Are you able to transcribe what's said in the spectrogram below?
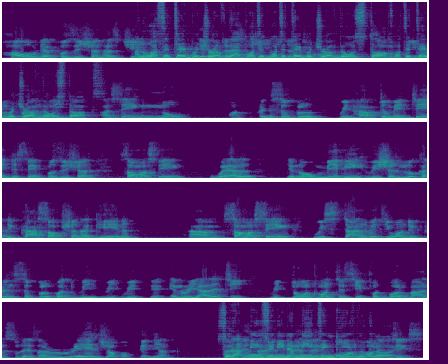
how their position has changed. And what's the temperature of that? What's, what's the temperature of those talks? What's the temperature of those talks? Are saying no on principle. We have to maintain the same position. Some are saying, well, you know, maybe we should look at the CAS option again. Um, some are saying we stand with you on the principle, but we, we, we, in reality, we don't want to see football banned. So there's a range of opinion. So and that the, means you need a meeting, Keith McLeod.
